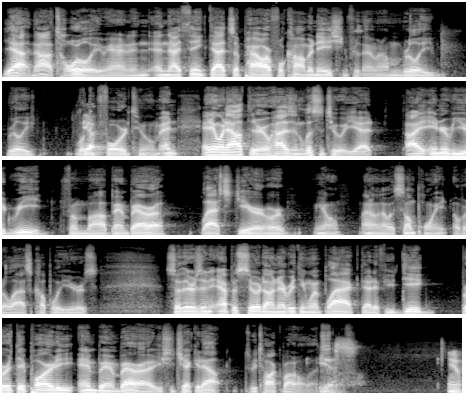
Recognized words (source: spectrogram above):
Yeah, no, totally, man. And and I think that's a powerful combination for them. And I'm really, really looking Yep. forward to them. And anyone out there who hasn't listened to it yet, I interviewed Reid from uh, Bambara last year, or you know, I don't know, at some point over the last couple of years. So there's an episode on Everything Went Black that if you dig birthday party and Bambara. You should check it out. We talk about all that. Yes. Stuff. Yeah.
